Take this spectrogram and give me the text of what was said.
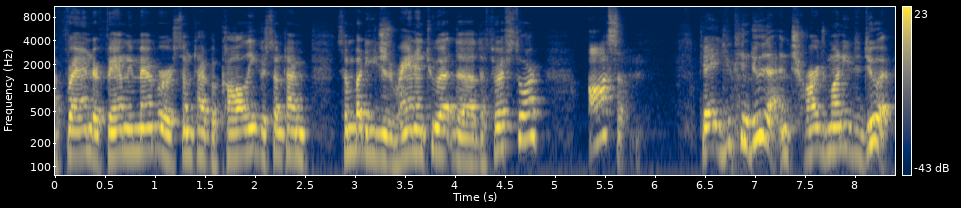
A friend or family member or some type of colleague or sometime somebody you just ran into at the, the thrift store, awesome. Okay, you can do that and charge money to do it.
